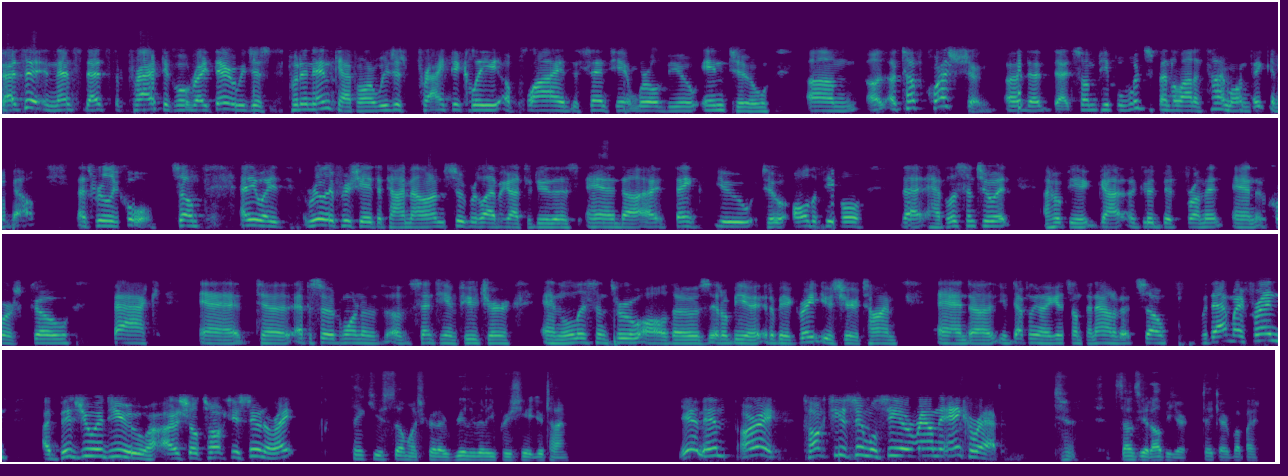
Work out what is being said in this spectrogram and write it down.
That's it, and that's that's the practical right there. We just put an end cap on it. We just practically applied the sentient worldview into um, a, a, tough question uh, that that some people would spend a lot of time on thinking about. That's really cool. So, anyway, really appreciate the time, Alan. I'm super glad we got to do this, and uh, I thank you to all the people that have listened to it. I hope you got a good bit from it, and of course, go back uh, to episode one of, of Sentient Future and listen through all those. It'll be a, it'll be a great use of your time, and uh, you're definitely going to get something out of it. So, with that, my friend, I bid you adieu. I shall talk to you soon. All right. Thank you so much, Kurt. I really, really appreciate your time. Yeah, man. All right. Talk to you soon. We'll see you around the anchor app. Sounds good. I'll be here. Take care. Bye bye.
